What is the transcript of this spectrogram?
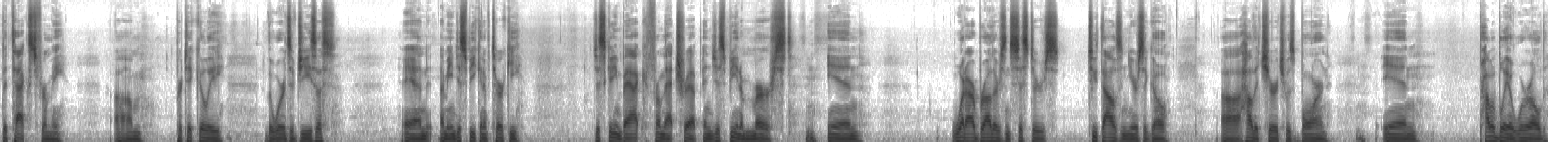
the text for me, um, particularly the words of Jesus. And I mean, just speaking of Turkey, just getting back from that trip and just being immersed hmm. in what our brothers and sisters 2,000 years ago, uh, how the church was born in probably a world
